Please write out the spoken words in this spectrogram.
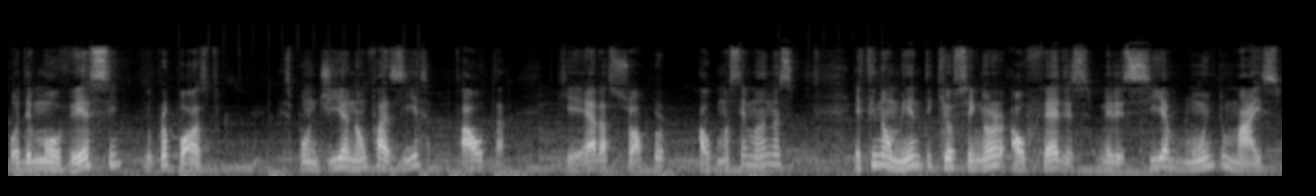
o demovessem do propósito. Respondia, não fazia falta, que era só por algumas semanas e finalmente que o senhor Alferes merecia muito mais.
